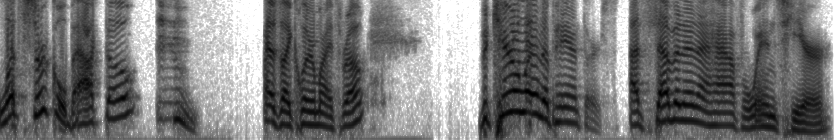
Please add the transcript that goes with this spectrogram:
Let's circle back though. as I clear my throat. The Carolina Panthers at seven and a half wins here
